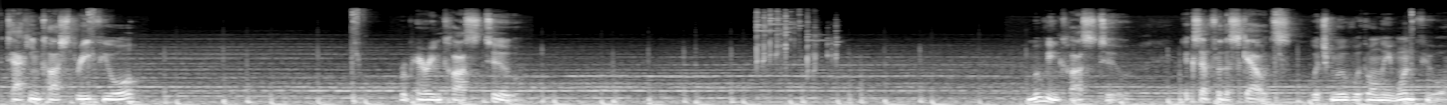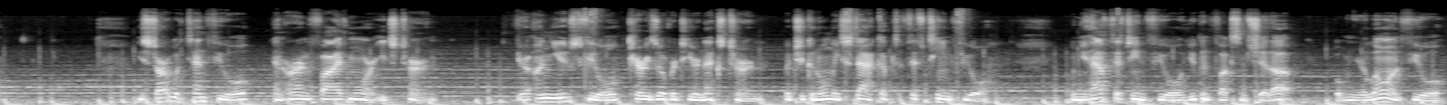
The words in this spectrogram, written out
Attacking costs 3 fuel. Repairing costs 2. Moving costs 2, except for the scouts, which move with only 1 fuel. You start with 10 fuel and earn 5 more each turn. Your unused fuel carries over to your next turn, but you can only stack up to 15 fuel. When you have 15 fuel, you can fuck some shit up, but when you're low on fuel,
